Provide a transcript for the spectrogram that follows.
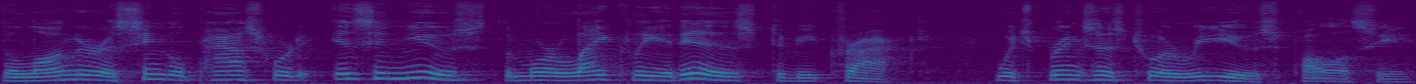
The longer a single password is in use, the more likely it is to be cracked. Which brings us to a reuse policy.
